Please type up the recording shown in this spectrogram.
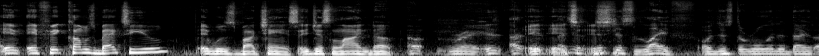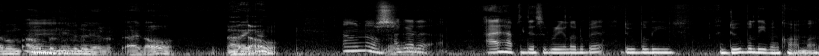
if if it comes back to you, it was by chance. It just lined up. Uh, right. It, I, It- it, it's- it's, it's- it's just life or just the roll of the dice. I don't. I don't believe in it at, at all. I Like, don't. I don't know. I gotta. I have to disagree a little bit. I do believe. I do believe in karma.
